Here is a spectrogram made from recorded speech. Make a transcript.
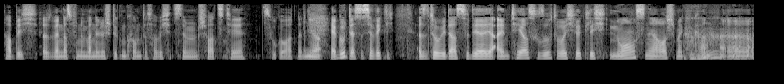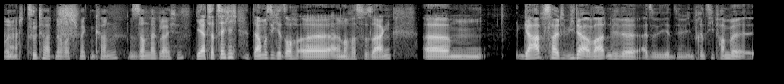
habe ich, also wenn das von den Vanillestücken kommt, das habe ich jetzt dem Schwarztee zugeordnet. ja. Ja gut, das ist ja wirklich, also Tobi, da hast du dir ja einen Tee ausgesucht, wo ich wirklich Nuancen herausschmecken kann äh, und Zutaten herausschmecken kann, sondergleichen. Ja, tatsächlich, da muss ich jetzt auch äh, noch was zu sagen. Ähm, gab's halt wieder erwarten, wie wir, also im Prinzip haben wir äh,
